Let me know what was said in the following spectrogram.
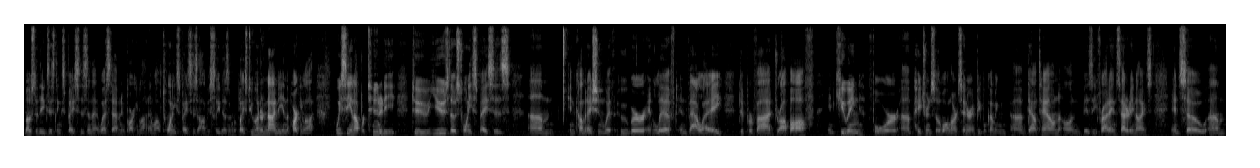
most of the existing spaces in that West Avenue parking lot. And while 20 spaces obviously doesn't replace 290 in the parking lot, we see an opportunity to use those 20 spaces um, in combination with Uber and Lyft and valet to provide drop off and queuing for um, patrons to the Walton Arts Center and people coming um, downtown on busy Friday and Saturday nights. And so um,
